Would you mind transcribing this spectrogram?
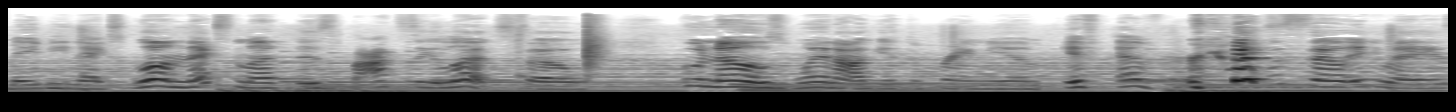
maybe next. Well, next month is Boxy Luxe, so who knows when I'll get the premium, if ever. so, anyways,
